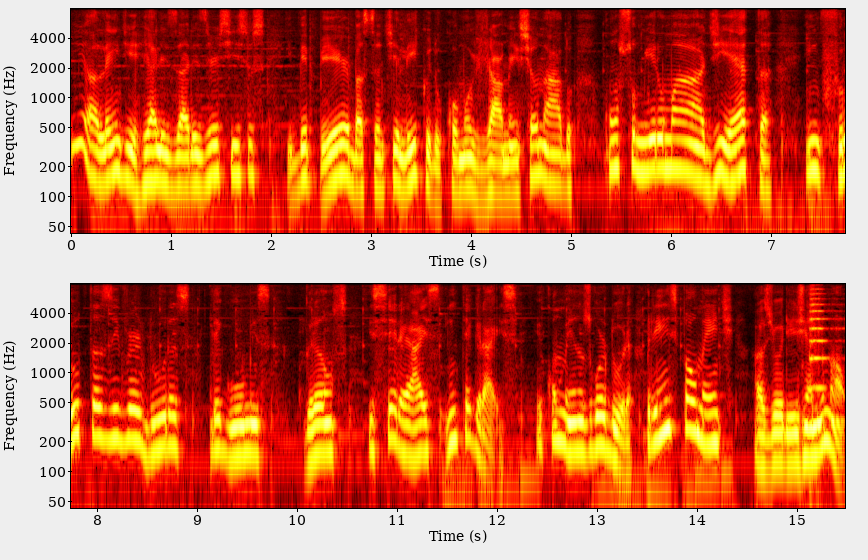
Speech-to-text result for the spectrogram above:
e além de realizar exercícios e beber bastante líquido, como já mencionado, consumir uma dieta em frutas e verduras, legumes, grãos e cereais integrais e com menos gordura, principalmente as de origem animal.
